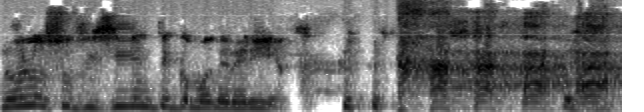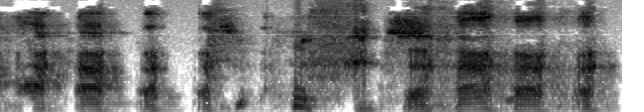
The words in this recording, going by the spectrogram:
No lo suficiente como debería.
